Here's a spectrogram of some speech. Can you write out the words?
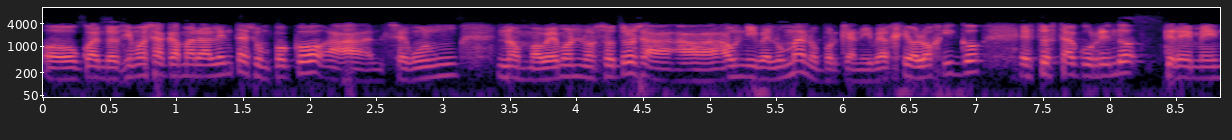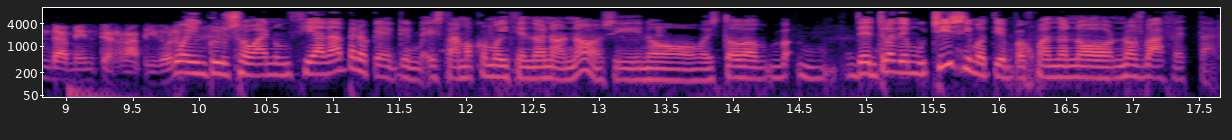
o cuando decimos a cámara lenta es un poco según nos movemos nosotros a, un nivel humano, porque a nivel geológico esto está ocurriendo tremendamente rápido. O incluso anunciada, pero que, estamos como diciendo, no, no, si no, esto dentro de muchísimo tiempo es cuando no, nos va a afectar.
